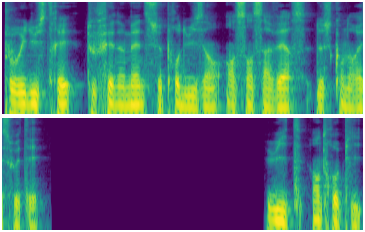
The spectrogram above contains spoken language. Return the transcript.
pour illustrer tout phénomène se produisant en sens inverse de ce qu'on aurait souhaité. 8. Entropie.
